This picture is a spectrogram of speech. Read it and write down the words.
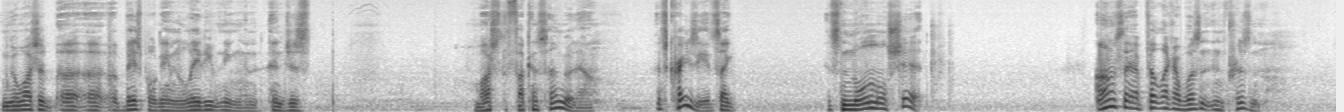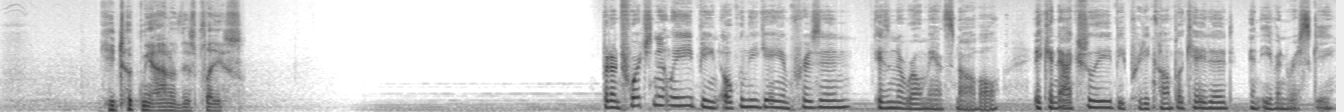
you go watch a, a, a baseball game in the late evening and, and just watch the fucking sun go down. That's crazy. It's like, it's normal shit. Honestly, I felt like I wasn't in prison. He took me out of this place. But unfortunately, being openly gay in prison isn't a romance novel. It can actually be pretty complicated and even risky.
